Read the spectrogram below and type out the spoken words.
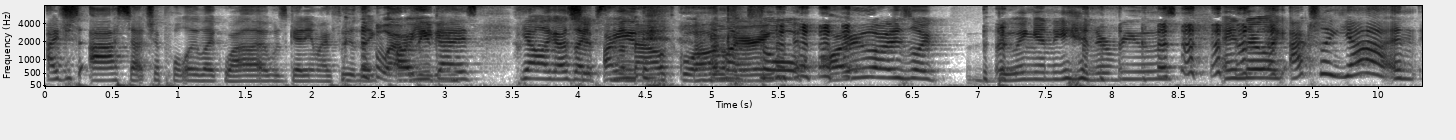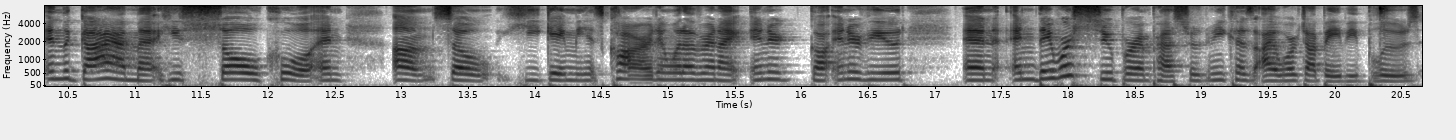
I just asked at Chipotle like while I was getting my food, like, are you guys? Yeah, like I was Chips like, in are the you? mouth, guac I'm like, so are you guys like doing any interviews? And they're like, actually, yeah. And and the guy I met, he's so cool. And um, so he gave me his card and whatever, and I inter- got interviewed, and and they were super impressed with me because I worked at Baby Blues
